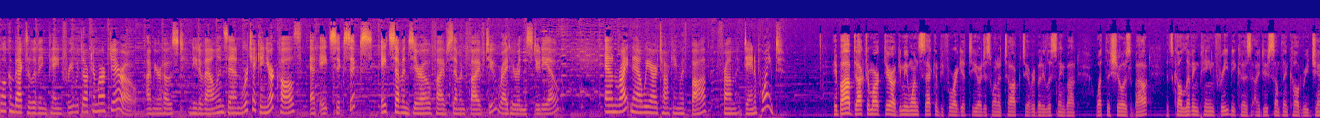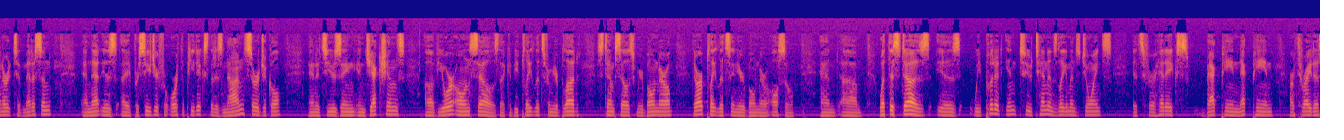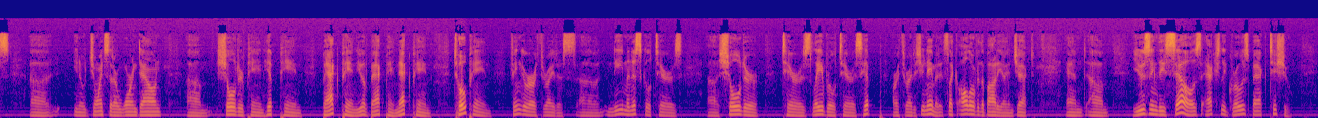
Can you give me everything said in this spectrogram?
Welcome back to Living Pain Free with Dr. Mark Darrow. I'm your host, Nita Valens, and we're taking your calls at 866 870 5752 right here in the studio. And right now we are talking with Bob from Dana Point. Hey, Bob, Dr. Mark Darrow, give me one second before I get to you. I just want to talk to everybody listening about what the show is about. It's called Living Pain Free because I do something called regenerative medicine, and that is a procedure for orthopedics that is non surgical, and it's using injections of your own cells. That could be platelets from your blood, stem cells from your bone marrow. There are platelets in your bone marrow also. And um, what this does is we put it into tendons, ligaments, joints. It's for headaches, back pain, neck pain, arthritis, uh, you know, joints that are worn down, um, shoulder pain, hip pain, back pain. You have back pain, neck pain, toe pain, finger arthritis, uh, knee meniscal tears, uh, shoulder tears, labral tears, hip arthritis, you name it. It's like all over the body I inject. And um, using these cells actually grows back tissue.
